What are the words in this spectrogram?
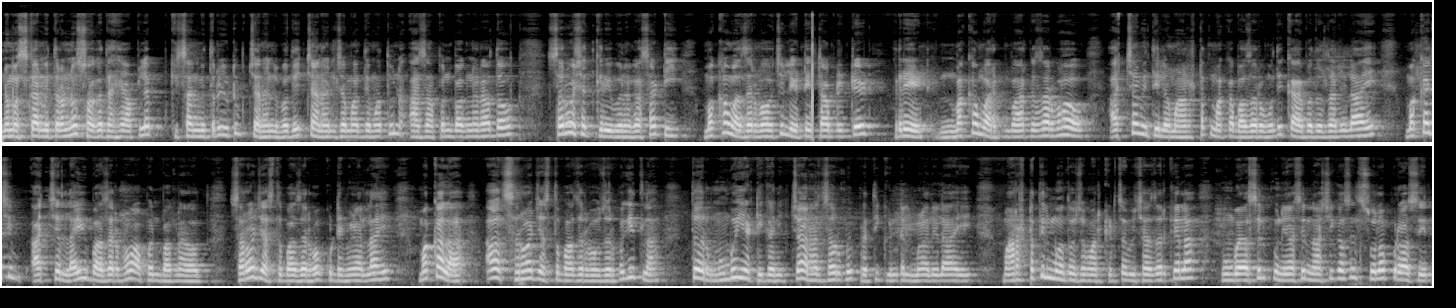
नमस्कार मित्रांनो स्वागत आहे आपल्या किसान मित्र यूट्यूब चॅनलमध्ये. चॅनलच्या माध्यमातून आज आपण बघणार आहोत सर्व शेतकरी विभागासाठी मका बाजारभावाचे लेटेस्ट अपडेटेड रेट मका मार्क बाजारभाव. आजच्या मितीला महाराष्ट्रात मका बाजारामध्ये काय बदल झालेला आहे? मकाची आजचे लाईव्ह बाजारभाव आपण बघणार आहोत. सर्वात जास्त बाजारभाव कुठे मिळाला आहे? मकाला आज सर्वात जास्त बाजारभाव जर बघितला तर मुंबई या ठिकाणी चार हजार रुपये प्रति क्विंटल मिळालेला आहे. महाराष्ट्रातील महत्त्वाच्या मार्केटचा विचार जर केला मुंबई असेल पुणे असेल नाशिक असेल सोलापूर असेल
